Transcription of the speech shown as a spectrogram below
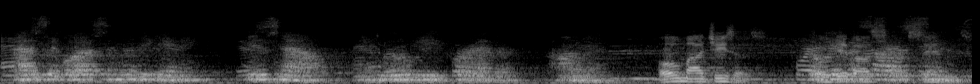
As it was in the beginning, is now, and will be forever. Amen. O my Jesus, forgive us our sins,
